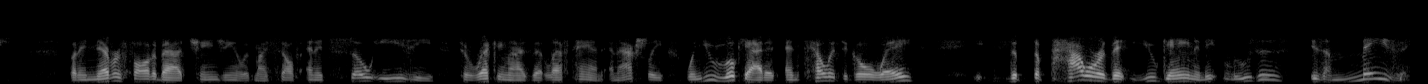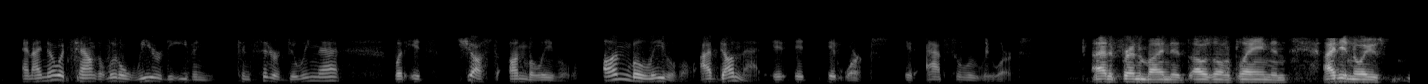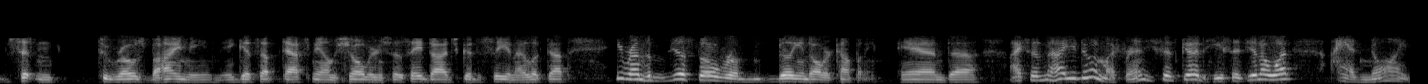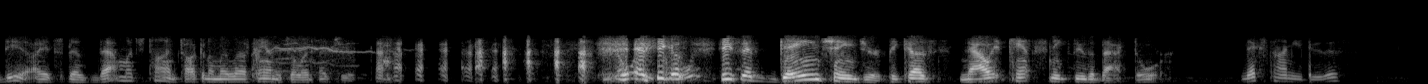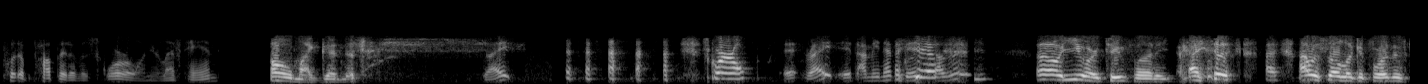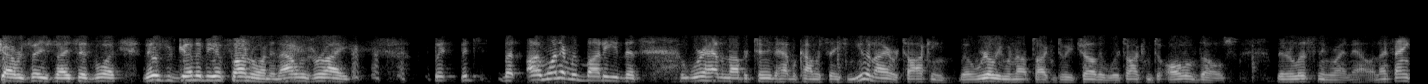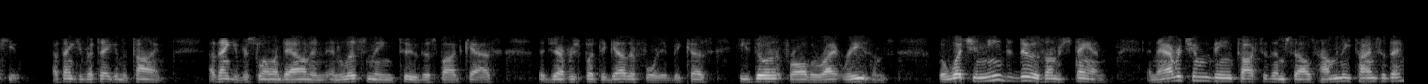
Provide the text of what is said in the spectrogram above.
but I never thought about changing it with myself. And it's so easy to recognize that left hand. And actually, when you look at it and tell it to go away, the the power that you gain and it loses is amazing. And I know it sounds a little weird to even consider doing that, but it's just unbelievable. Unbelievable. I've done that. It it it works. It absolutely works. I had a friend of mine that I was on a plane and I didn't know he was sitting two rows behind me, and he gets up, taps me on the shoulder, and says, "Hey, Dodge, good to see you." And I looked up. He runs a, just over a billion dollar company, and uh, I said, "How you doing, my friend?" He says, "Good." He says, "You know what? I had no idea I had spent that much time talking on my left hand until I met you." and he goes, he said, "Game changer because now it can't sneak through the back door." Next time you do this, put a puppet of a squirrel on your left hand. Oh my goodness! right? squirrel. It, right? It, I mean, that fits, yeah. doesn't it? Oh, you are too funny. I, I I was so looking forward to this conversation. I said, "Boy, this is going to be a fun one," and I was right. But but but I want everybody that's we're having an opportunity to have a conversation. You and I are talking, but really we're not talking to each other. We're talking to all of those that are listening right now, and I thank you. I thank you for taking the time. I thank you for slowing down and, and listening to this podcast that Jeffrey's put together for you because he's doing it for all the right reasons. But what you need to do is understand an average human being talks to themselves how many times a day?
